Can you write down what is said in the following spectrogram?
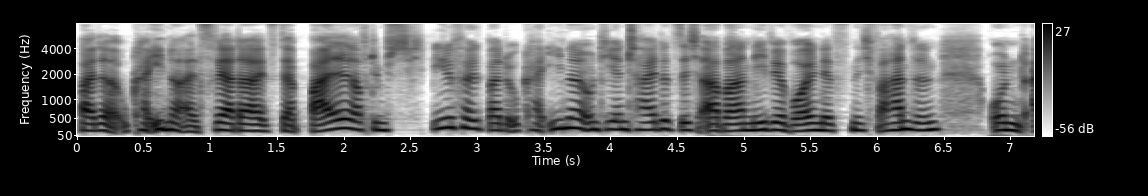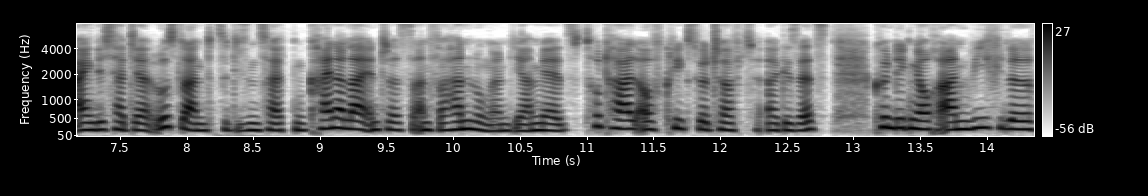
bei der Ukraine, als wäre da jetzt der Ball auf dem Spielfeld bei der Ukraine und die entscheidet sich aber, nee, wir wollen jetzt nicht verhandeln. Und eigentlich hat ja Russland zu diesem Zeitpunkt keinerlei Interesse an Verhandlungen. Die haben ja jetzt total auf Kriegswirtschaft äh, gesetzt, kündigen auch an, wie viele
